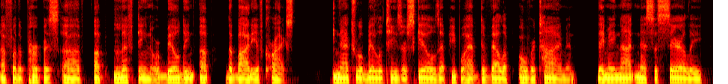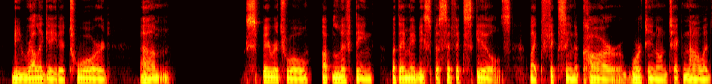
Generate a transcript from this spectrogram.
uh, for the purpose of uplifting or building up the body of Christ. Natural abilities or skills that people have developed over time, and they may not necessarily be relegated toward um, spiritual uplifting, but they may be specific skills like fixing a car or working on technology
